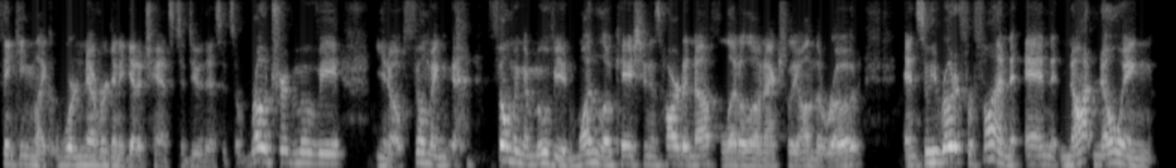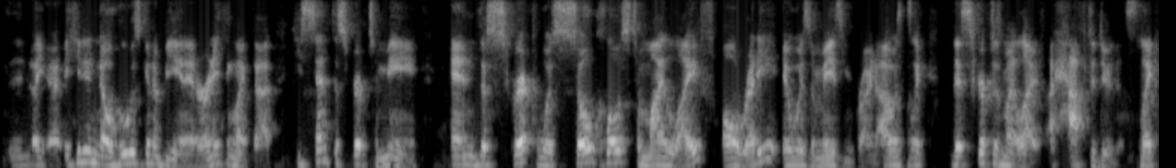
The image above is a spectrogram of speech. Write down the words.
thinking like we're never going to get a chance to do this. It's a road trip movie. You know, filming filming a movie in one location is hard enough, let alone actually on the road. And so he wrote it for fun, and not knowing, like, uh, he didn't know who was going to be in it or anything like that. He sent the script to me, and the script was so close to my life already. It was amazing, Brian. I was like, this script is my life. I have to do this. Like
